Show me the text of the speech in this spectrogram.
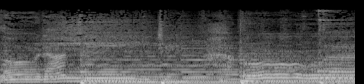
Lord, I need. Oh,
